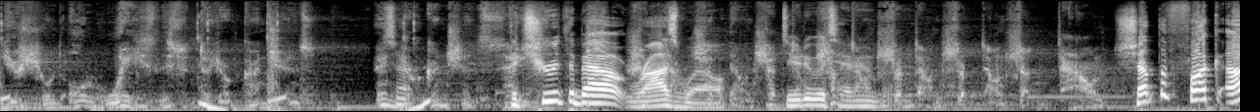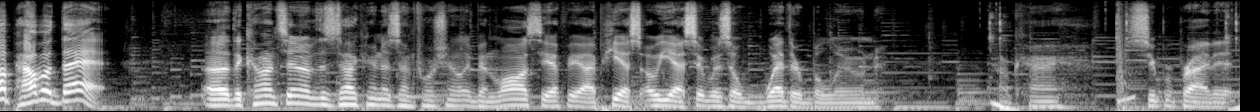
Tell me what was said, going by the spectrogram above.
You should always listen to your conscience. And your conscience The truth about "Shut Roswell, down, shut down, due shut to its shut down, shut down, shut down. Shut the fuck up, how about that? Uh, the content of this document has unfortunately been lost. The FBI. P.S. Oh yes, it was a weather balloon. Okay. Super private.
